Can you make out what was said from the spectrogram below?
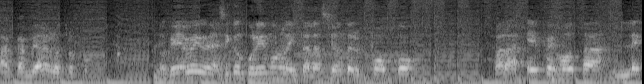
a cambiar el otro foco. Ok amigos, así concluimos la instalación del foco para FJ LED.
